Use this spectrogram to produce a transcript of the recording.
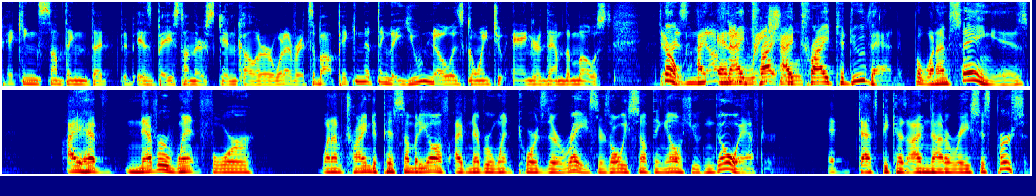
picking something that is based on their skin color or whatever. It's about picking the thing that you know is going to anger them the most. There No, is I, and I try. I racial- tried to do that, but what I'm saying is, I have never went for when I'm trying to piss somebody off. I've never went towards their race. There's always something else you can go after, and that's because I'm not a racist person.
